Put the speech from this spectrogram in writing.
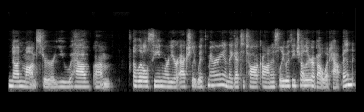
Nun Monster, you have um, a little scene where you're actually with Mary and they get to talk honestly with each other about what happened.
